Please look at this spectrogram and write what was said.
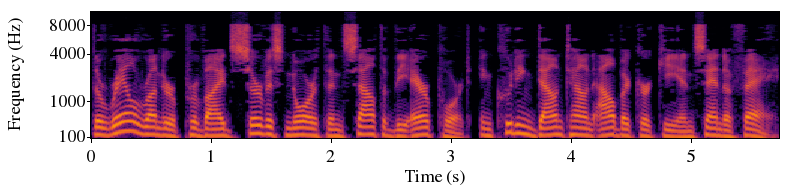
The Rail Runner provides service north and south of the airport, including downtown Albuquerque and Santa Fe.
